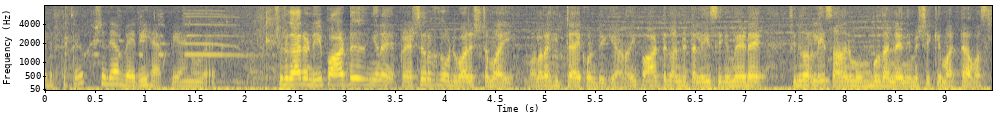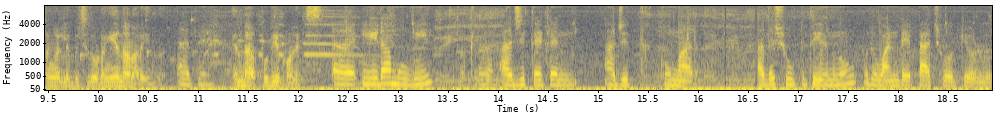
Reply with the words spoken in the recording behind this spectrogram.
എടുത്തിട്ട്. പക്ഷെ ദേ ആർ വെരി ഹാപ്പി ആണ് വേർ പക്ഷെ ഒരു കാര്യമുണ്ട്. ഈ പാട്ട് ഇങ്ങനെ പ്രേക്ഷകർക്ക് ഒരുപാട് ഇഷ്ടമായി. വളരെ ഹിറ്റ് ആയിക്കൊണ്ടിരിക്കുകയാണ് ഈ പാട്ട് കണ്ടിട്ടല്ല ഈ സിനിമയുടെ സിനിമ റിലീസ് ആകുന്ന മുമ്പ് തന്നെ നിമിഷയ്ക്ക് മറ്റു അവസരങ്ങൾ ലഭിച്ചു തുടങ്ങിയെന്നാണ് അറിയുന്നത്. അതെ. എന്താ പുതിയ പ്രോജക്ട്സ്? ഈഡ ഈട മൂവി അജിത് ഏട്ടൻ അജിത് കുമാർ. അത് ഷൂട്ട് തീർന്നു ഒരു വൺ ഡേ പാച്ച് വർക്കേ ഉള്ളൂ.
